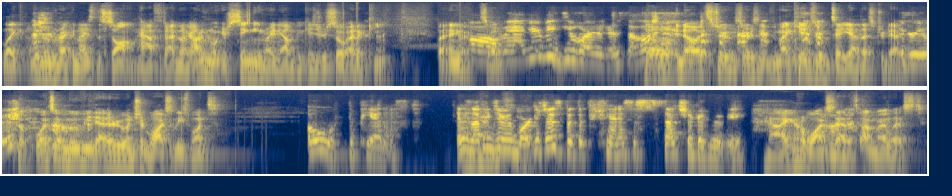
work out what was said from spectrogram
Like, they don't even recognize the song half the time. They're like, I don't even know what you're singing right now because you're so out of key. But anyway, Oh so man, you're being too hard on yourself. no, no, it's true. Seriously, my kids would say, "Yeah, that's true, Dad." Agree with So what's a oh. movie that everyone should watch at least once? Oh, The Pianist. It has Oh, nothing to do with mortgages, but The Pianist is such a good movie. Yeah, I gotta watch that. Oh. It's on my list.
